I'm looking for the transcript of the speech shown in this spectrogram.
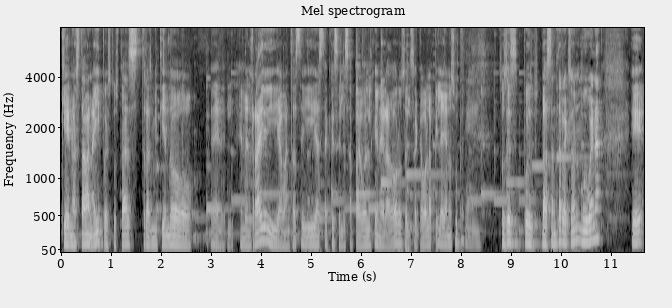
que no estaban ahí, pues tú estabas transmitiendo eh, en el radio y aguantaste ahí hasta que se les apagó el generador o se les acabó la pila, ya no supe. Entonces, pues bastante reacción, muy buena. Eh,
